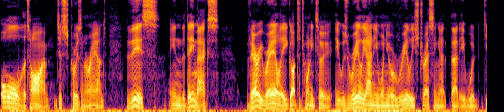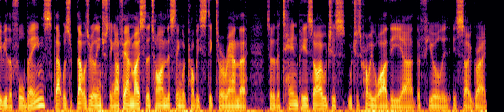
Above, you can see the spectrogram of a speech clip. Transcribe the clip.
all the time, just cruising around. This in the D-Max very rarely got to 22. It was really only when you were really stressing it that it would give you the full beans. That was that was really interesting. I found most of the time this thing would probably stick to around the sort of the 10 psi, which is which is probably why the uh, the fuel is, is so great.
